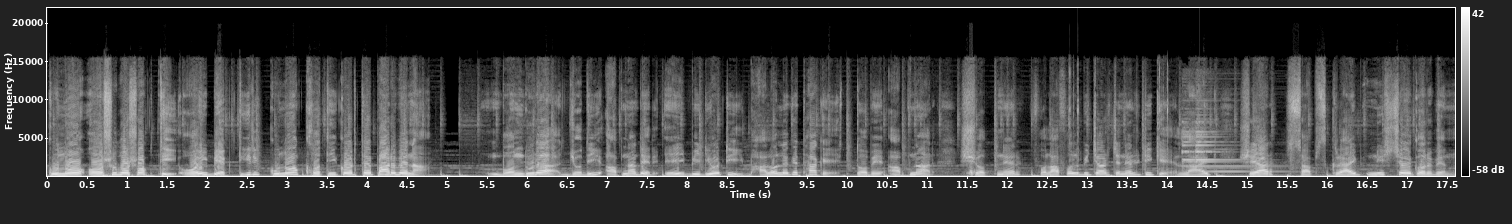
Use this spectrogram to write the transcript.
কোনো অশুভ শক্তি ওই ব্যক্তির কোনো ক্ষতি করতে পারবে না। বন্ধুরা, যদি আপনাদের এই ভিডিওটি ভালো লেগে থাকে, তবে আপনার স্বপ্নের ফলাফল বিচার চ্যানেলটিকে লাইক, শেয়ার, সাবস্ক্রাইব নিশ্চয় করবেন।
